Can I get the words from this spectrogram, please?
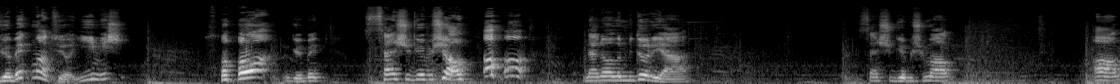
göbek mi atıyor? İyiymiş. göbek. Sen şu göbüşü al. Lan oğlum bir dur ya. Sen şu göbüşümü al. Al.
